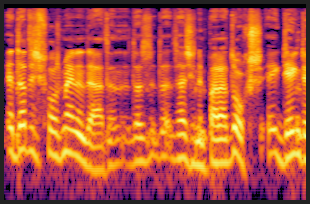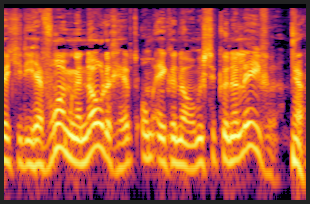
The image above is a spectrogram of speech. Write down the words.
en dat is volgens mij inderdaad, een, dat, dat, dat is een paradox. Ik denk dat je die hervormingen nodig hebt om economisch te kunnen leveren. Ja.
